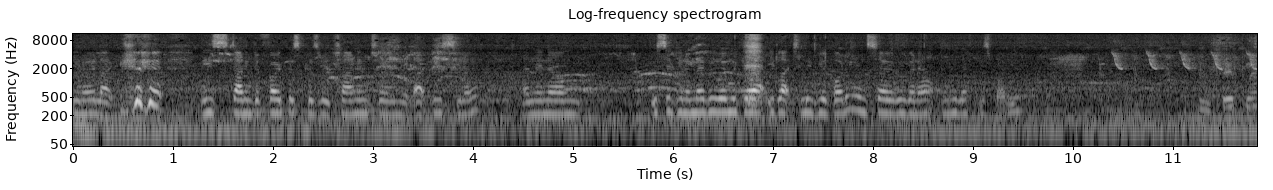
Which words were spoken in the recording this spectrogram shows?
you know, like he's starting to focus because we're chanting to him like this, you know. And then um, we said, you know, maybe when we go out, you'd like to leave your body. And so we went out and he left his body. In shape plane?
